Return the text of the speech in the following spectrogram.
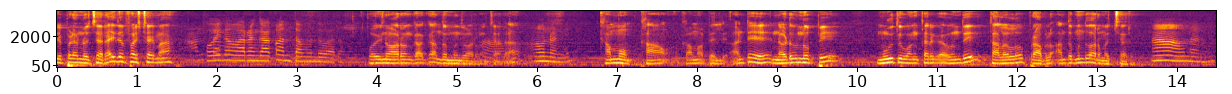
ఎప్పుడైనా వచ్చారా? ఇదే ఫస్ట్ టైమా పోయిన వారం కాక అంత ముందు వారం. పోయిన వారం కాక అంత ముందు వారం వచ్చారా? అవునండి. ఖమ్మం కా కామపల్లి అంటే నడుము నొప్పి మూతి వంకరగా ఉంది తలలో ప్రాబ్లం. అంత ముందు వారం వచ్చారు. అవునండి.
